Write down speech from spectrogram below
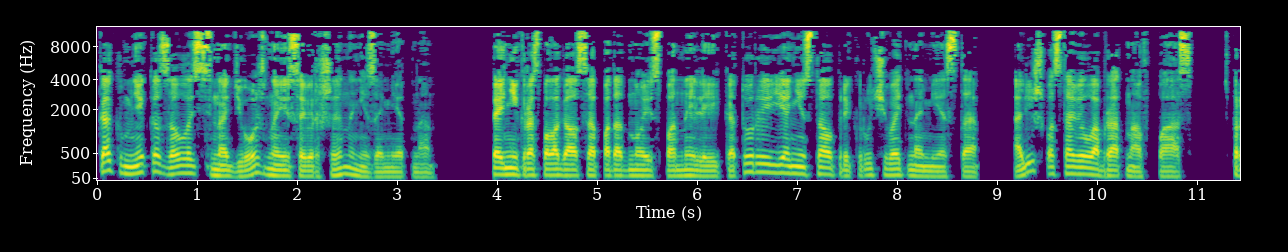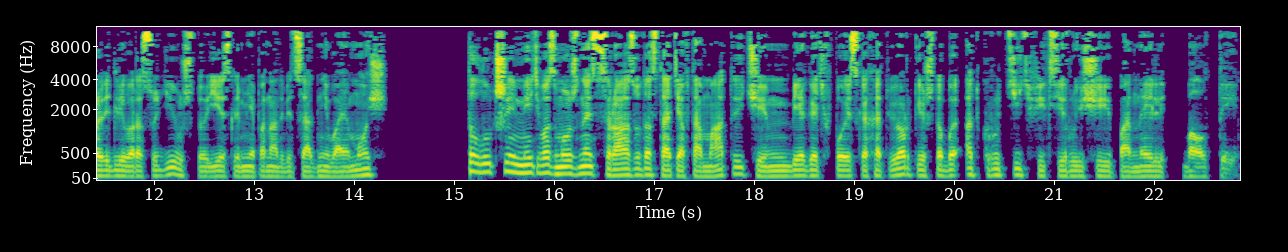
как мне казалось, надежно и совершенно незаметно. Тайник располагался под одной из панелей, которые я не стал прикручивать на место, а лишь поставил обратно в паз, справедливо рассудив, что если мне понадобится огневая мощь, то лучше иметь возможность сразу достать автоматы, чем бегать в поисках отвертки, чтобы открутить фиксирующие панель болты.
